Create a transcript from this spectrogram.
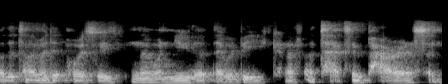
At the time, I did obviously no one knew that there would be kind of attacks in Paris, and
